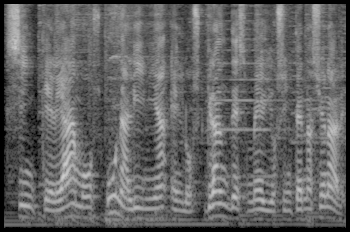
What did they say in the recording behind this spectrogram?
sin que leamos una línea en los grandes medios internacionales.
